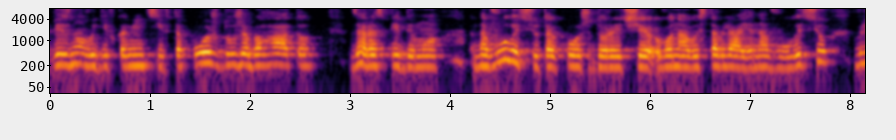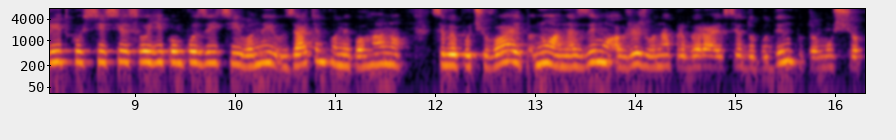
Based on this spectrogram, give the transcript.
Різновидів камінців також дуже багато. Зараз підемо на вулицю. Також, до речі, вона виставляє на вулицю влітку всі, всі свої композиції. Вони в затінку непогано себе почувають. Ну а на зиму, а вже ж вона прибирає все до будинку, тому що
